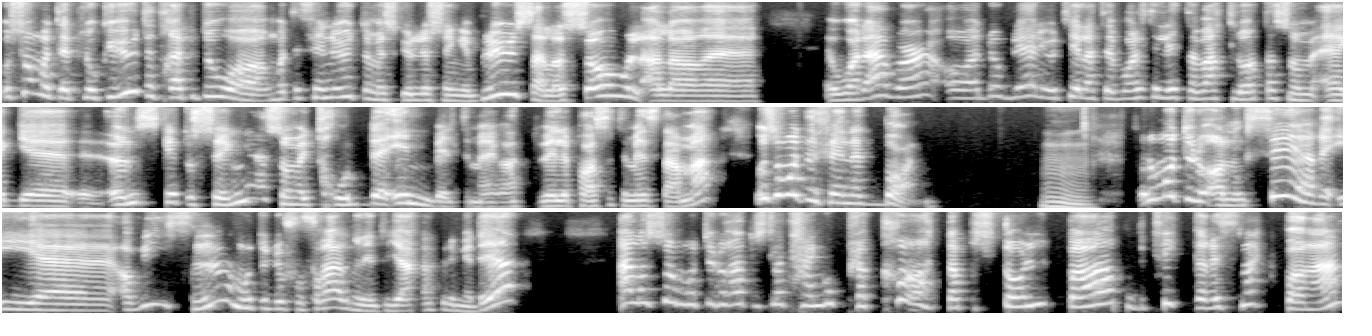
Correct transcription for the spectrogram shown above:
Og så måtte jeg plukke ut et repertoar. Måtte finne ut om jeg skulle synge blues eller soul eller uh, whatever. Og da ble det jo til at jeg valgte litt av hvert låter som jeg eh, ønsket å synge, som jeg trodde innbilte meg at ville passe til min stemme. Og så måtte jeg finne et bånd. Mm. Og da måtte du annonsere i uh, avisen, måtte du få foreldrene dine til å hjelpe deg med det. Eller så måtte du rett og slett henge opp plakater på stolper, på butikker i snackbaren,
